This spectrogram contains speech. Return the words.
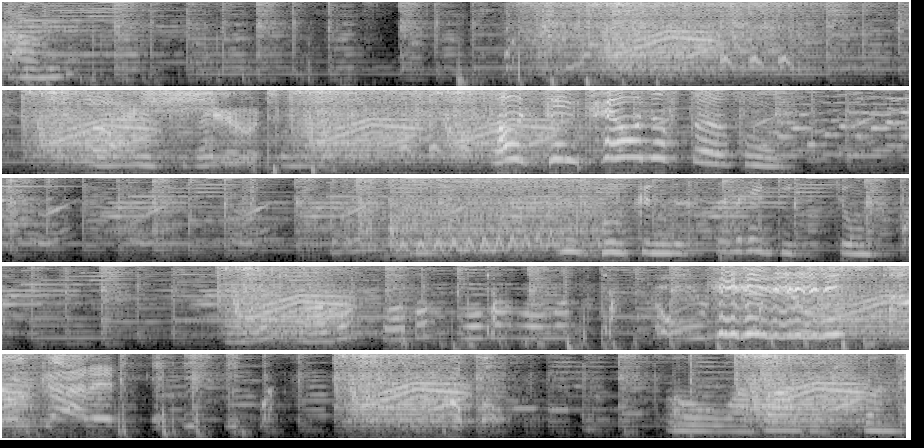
사운드? 어, 좀 채워졌어요, 궁. 궁, 근데 쓰레기 좀. 와봐, 와봐, 와봐, 와봐. 어, 와봐도 죽었네.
